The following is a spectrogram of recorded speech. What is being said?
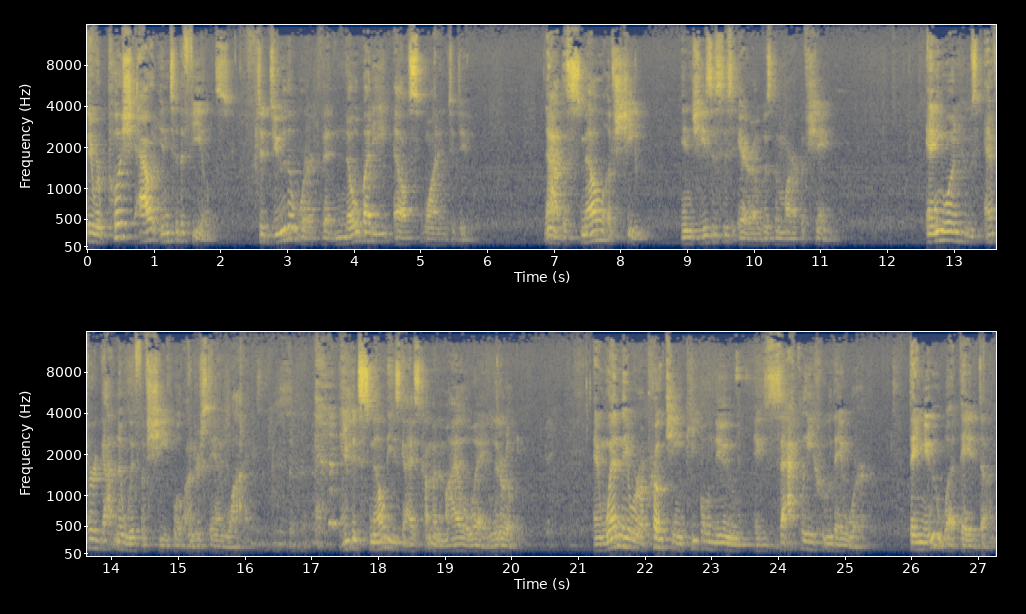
They were pushed out into the fields to do the work that nobody else wanted to do. Now, the smell of sheep in Jesus' era was the mark of shame. Anyone who's ever gotten a whiff of sheep will understand why. You could smell these guys coming a mile away, literally. And when they were approaching, people knew exactly who they were. They knew what they had done.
